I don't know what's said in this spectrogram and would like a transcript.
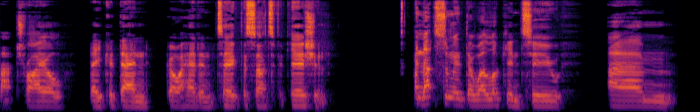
that trial, they could then go ahead and take the certification. And that's something that we're looking to um,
